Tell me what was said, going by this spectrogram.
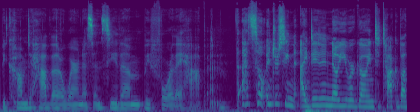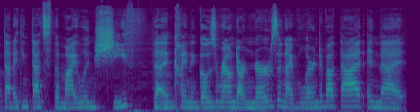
become to have that awareness and see them before they happen. That's so interesting. I didn't know you were going to talk about that. I think that's the myelin sheath that kind of goes around our nerves, and I've learned about that, and that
